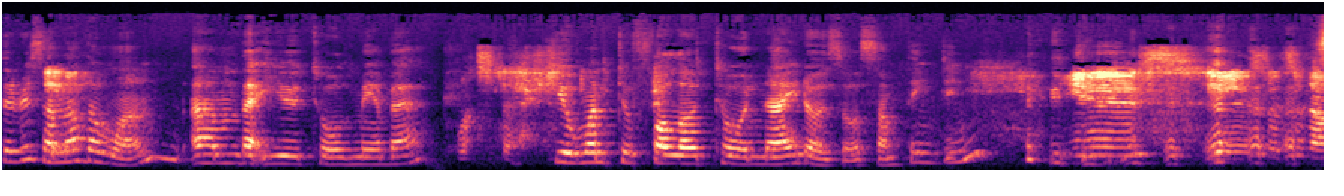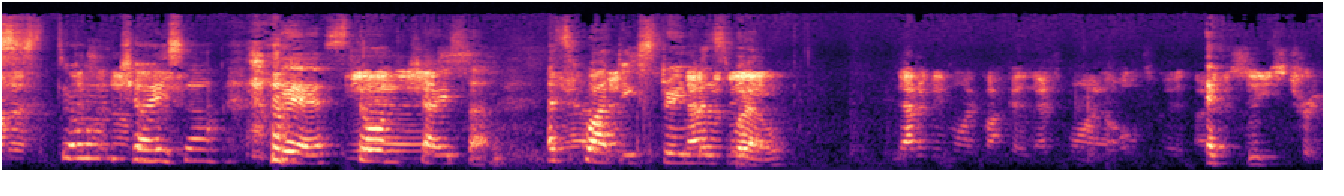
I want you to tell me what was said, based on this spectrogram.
there is Yeah. another one um, that you told me about. What's that? You want to follow tornadoes or something, didn't you? Yes, yes, that's another. Storm that's another- chaser. yes, storm Yes. chaser. That's Yeah, quite that's- extreme as would be- well. That'd be my bucket. That's my ultimate overseas trip.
